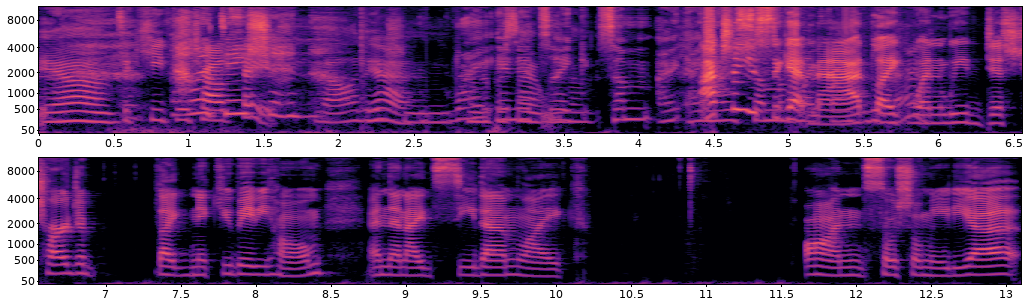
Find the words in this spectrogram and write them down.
Yeah. To keep your child safe. Validation. Yeah. Right. And it's like some I, I actually used to get mad like when we discharge a like NICU baby home and then I'd see them like on social media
